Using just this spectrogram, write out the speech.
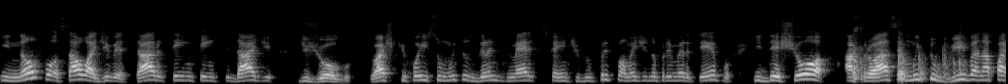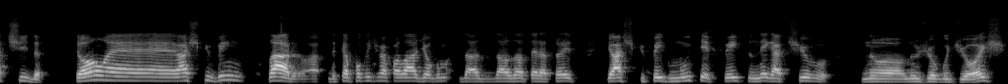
e não forçar o adversário, ter intensidade de jogo. Eu acho que foi isso muitos grandes méritos que a gente viu, principalmente no primeiro tempo, e deixou a Croácia muito viva na partida. Então, é, acho que vem, claro, daqui a pouco a gente vai falar de algumas das, das alterações que eu acho que fez muito efeito negativo no, no jogo de hoje.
